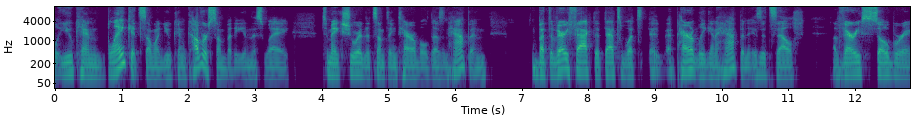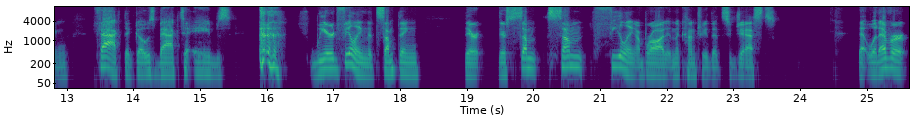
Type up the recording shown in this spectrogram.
you can blanket someone you can cover somebody in this way to make sure that something terrible doesn't happen. But the very fact that that's what's uh, apparently going to happen is itself a very sobering fact that goes back to abe's weird feeling that something there there's some some feeling abroad in the country that suggests that whatever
